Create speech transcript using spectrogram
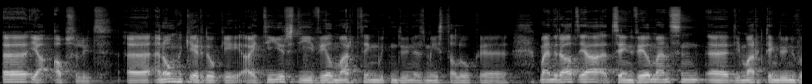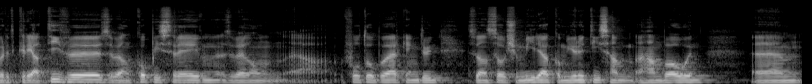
Uh, ja, absoluut. Uh, en omgekeerd ook. IT'ers die veel marketing moeten doen, is meestal ook... Maar inderdaad, ja, het zijn veel mensen die marketing doen voor het creatieve. Ze willen copy schrijven, ze willen fotobewerking doen. Ze willen social media communities gaan, gaan bouwen. Um,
